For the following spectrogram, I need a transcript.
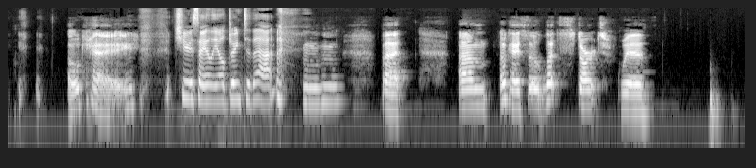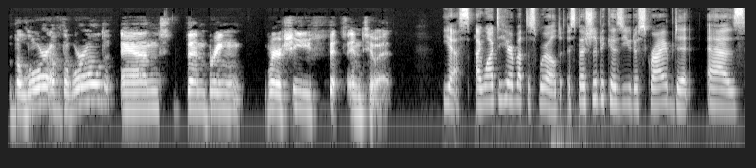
okay. Cheers, Hailey. I'll drink to that. hmm But um, okay, so let's start with the lore of the world, and then bring where she fits into it. Yes, I want to hear about this world, especially because you described it as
